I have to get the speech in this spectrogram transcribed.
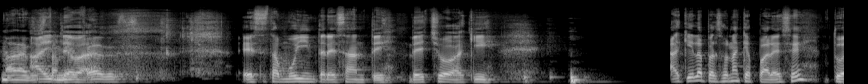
nada, esos Ahí te va. Este está muy interesante. De hecho, aquí. Aquí la persona que aparece, tú,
